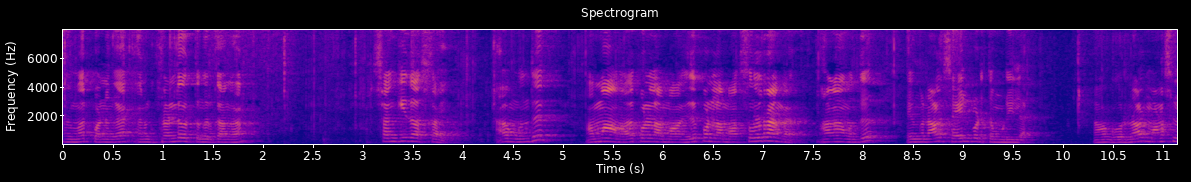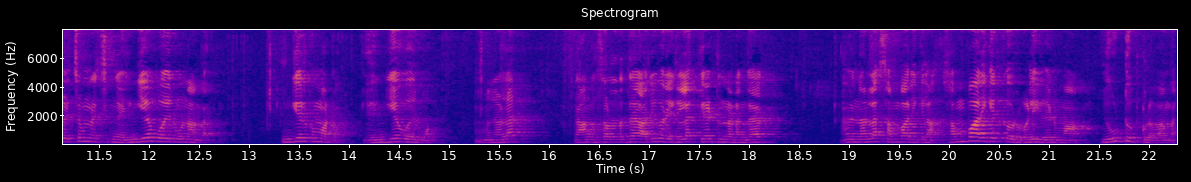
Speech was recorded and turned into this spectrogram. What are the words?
அது மாதிரி பண்ணுங்கள் எனக்கு ஃப்ரெண்டு ஒருத்தங்க இருக்காங்க. சங்கீதா சாய். அவங்க வந்து அம்மா அதை பண்ணலாமா? இதை பண்ணலாமா? சொல்கிறாங்க ஆனால் வந்து எங்களால் செயல்படுத்த முடியல. நாங்கள் ஒரு நாள் மனசு வச்சோம்னு வச்சுக்கோங்க. எங்கேயோ போயிடுவோம் நாங்கள் இங்கே இருக்க மாட்டோம். எங்கேயோ போயிடுவோம் அதனால் நாங்கள் சொல்கிறத அறிவுரைகள்லாம் கேட்டு நடங்க. நல்லா சம்பாதிக்கலாம். சம்பாதிக்கிறதுக்கு ஒரு வழி வேணுமா? யூடியூப்குள்ளே வாங்க.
